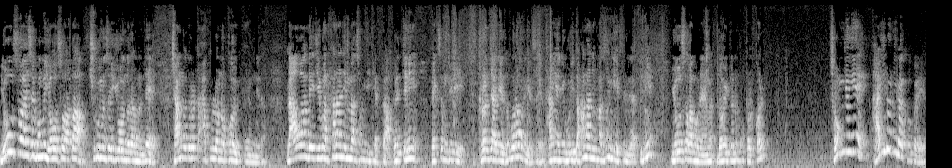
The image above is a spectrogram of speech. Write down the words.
여호수아에서 보면 여호수아가 죽으면서 유언을 하는데 장로들을 다 불러놓고 합니다. 나와 내 집은 하나님만 섬기겠다. 그랬더니 백성들이 그런 자리에서 뭐라 그러겠어요? 당연히 우리도 하나님만 섬기겠습니다. 했더니 여호수아가 뭐냐면 너희들은 못할 걸. 성경의 아이러니가 그거예요.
